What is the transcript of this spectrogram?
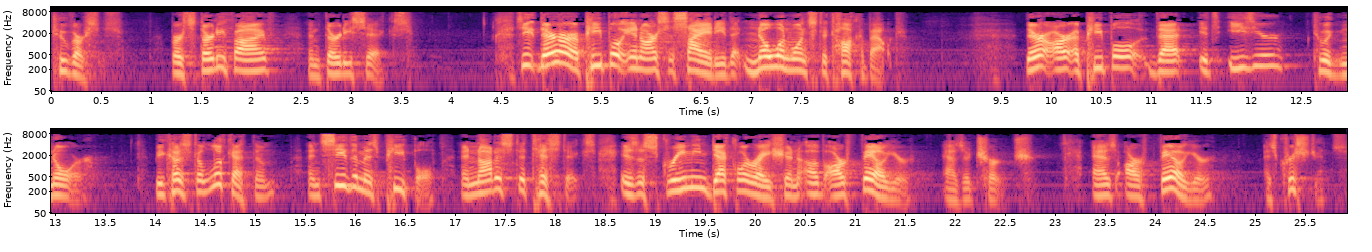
two verses verse 35 and 36. See, there are people in our society that no one wants to talk about. There are a people that it's easier to ignore because to look at them and see them as people and not as statistics is a screaming declaration of our failure as a church, as our failure as Christians,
